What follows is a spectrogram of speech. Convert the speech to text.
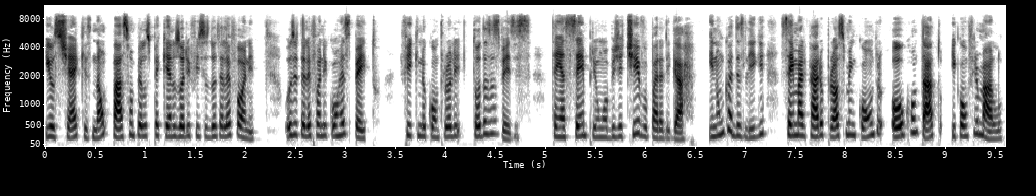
E os cheques não passam pelos pequenos orifícios do telefone. Use o telefone com respeito. Fique no controle todas as vezes. Tenha sempre um objetivo para ligar. E nunca desligue sem marcar o próximo encontro ou contato e confirmá-lo.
